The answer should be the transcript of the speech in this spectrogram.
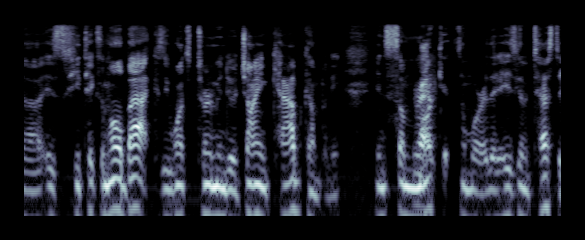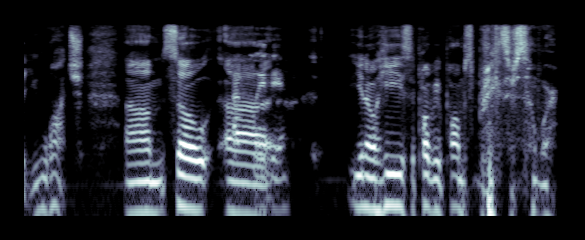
uh, is he takes them all back because he wants to turn them into a giant cab company in some right. market somewhere that he's going to test it. You watch. Um, so. Uh, you know he's probably Palm Springs or somewhere,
